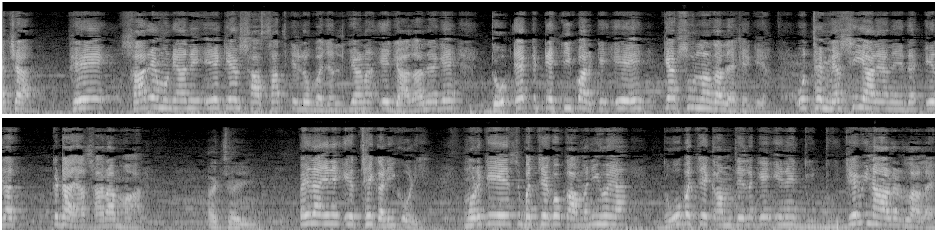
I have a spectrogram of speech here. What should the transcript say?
ਅੱਛਾ ਫੇ ਸਾਰੇ ਮੁੰਡਿਆਂ ਨੇ ਇਹ ਕਿ 7-7 ਕਿਲੋ ਵਜਨ ਜਾਣਾ ਇਹ ਜ਼ਿਆਦਾ ਲੈ ਗਏ। ਦੋ ਇੱਕ ਟੇਚੀ ਭਰ ਕੇ ਇਹ ਕੈਪਸੂਲਾਂ ਦਾ ਲੈ ਕੇ ਗਿਆ। ਉੱਥੇ ਮੈਸੀ ਵਾਲਿਆਂ ਨੇ ਇਹਦਾ- ਇਹਦਾ ਕਢਾਇਆ ਸਾਰਾ ਮਾਲ। ਅੱਛਾ ਜੀ। ਪਹਿਲਾਂ ਇਹਨੇ ਇੱਥੇ ਕੜੀ ਕੋਲੀ ਮੁੜ ਕੇ ਇਸ ਬੱਚੇ ਕੋ ਕੰਮ ਨਹੀਂ ਹੋਇਆ। ਦੋ ਬੱਚੇ ਕੰਮ ਤੇ ਲੱਗੇ ਇਹਨੇ ਦੂ- ਦੂਜੇ ਵੀ ਨਾਲ ਰਲਾ ਲਏ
